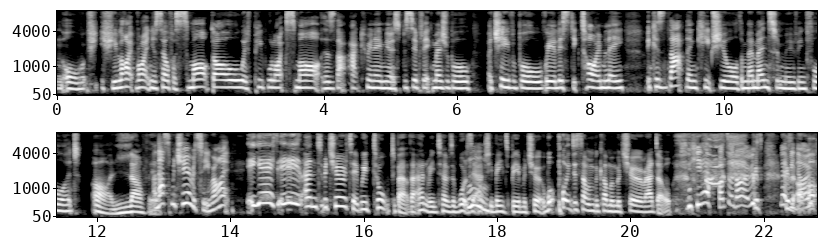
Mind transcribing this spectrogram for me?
Or if, if you like writing yourself a smart goal if people like smart there's that acronym you know specific measurable achievable realistic timely because that then keeps your the momentum moving forward. Oh, I love it. and that's maturity right Yes, it is. And maturity, we talked about that, hadn't we, in terms of what does it Mm. actually mean to be a mature? At what point does someone become a mature adult? yeah i don't know let me know I,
